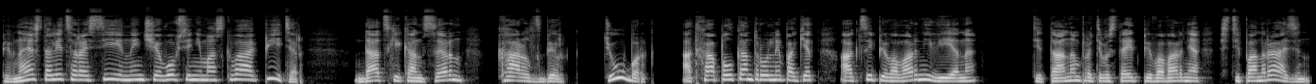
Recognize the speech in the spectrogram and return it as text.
Пивная столица России нынче вовсе не Москва, а Питер. Датский концерн «Карлсберг Тюборг» отхапал контрольный пакет акций пивоварни «Вена», Титанам противостоит пивоварня «Степан Разин».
